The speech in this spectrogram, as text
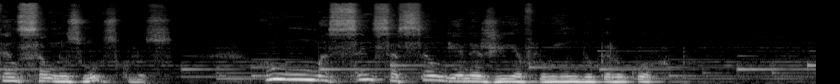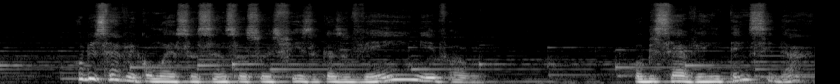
tensão nos músculos ou uma sensação de energia fluindo pelo corpo. Observe como essas sensações físicas vêm e vão. Observe a intensidade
